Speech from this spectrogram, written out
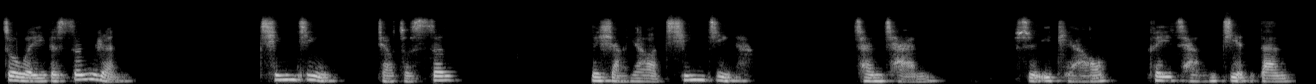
作为一个僧人，清净叫做僧。你想要清净啊，参禅。是一条非常简单，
